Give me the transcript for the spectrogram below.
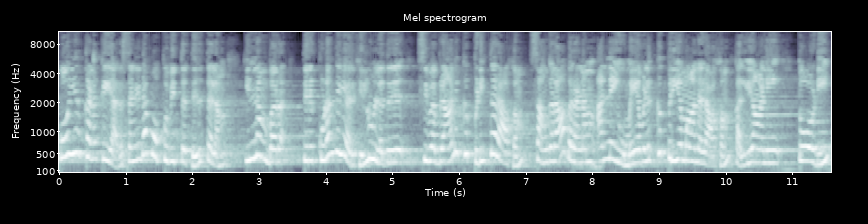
கோயிற் கணக்கை அரசனிடம் ஒப்புவித்த திருத்தலம் இன்னம்பர் திரு குழந்தை அருகில் உள்ளது. சிவபிரானுக்கு பிடித்த ராகம் சங்கராபரணம். அன்னை உமையவளுக்கு பிரியமான ராகம் கல்யாணி தோடி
